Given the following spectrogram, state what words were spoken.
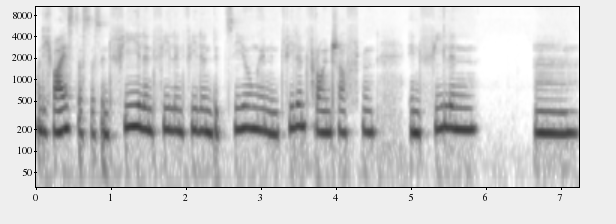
Und ich weiß, dass das in vielen, vielen, vielen Beziehungen, in vielen Freundschaften, in vielen mh, mm,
